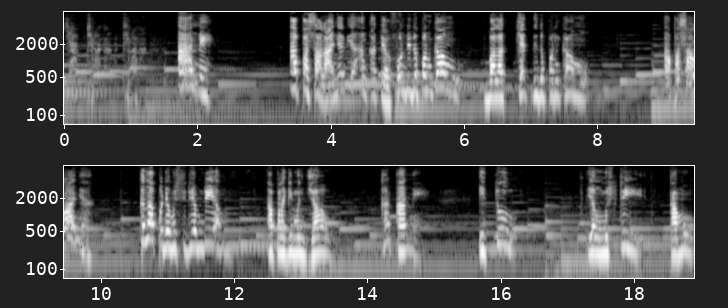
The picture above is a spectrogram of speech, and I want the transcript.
Ya gimana, gimana? Aneh. Apa salahnya dia angkat telepon di depan kamu? Balas chat di depan kamu? Apa salahnya? Kenapa dia mesti diam-diam? Apalagi menjauh. Kan aneh. Itu yang mesti kamu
